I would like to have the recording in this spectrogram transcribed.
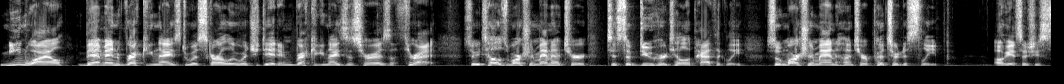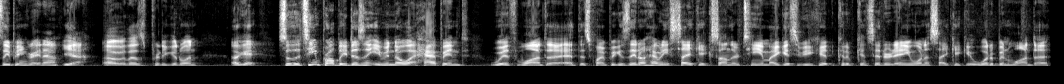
Meanwhile, Batman recognized what Scarlet Witch did and recognizes her as a threat. So he tells Martian Manhunter to subdue her telepathically. So Martian Manhunter puts her to sleep. Okay, so she's sleeping right now? Yeah. Oh, that was a pretty good one. Okay, so the team probably doesn't even know what happened with Wanda at this point because they don't have any psychics on their team. I guess if you could, could have considered anyone a psychic, it would have been Wanda.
